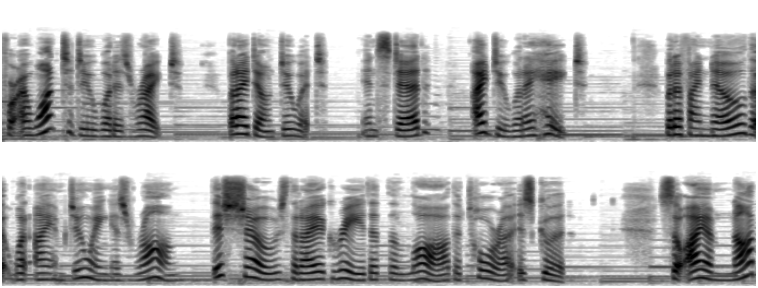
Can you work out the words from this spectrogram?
for I want to do what is right, but I don't do it. Instead, I do what I hate. But if I know that what I am doing is wrong, this shows that I agree that the law, the Torah, is good. So I am not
